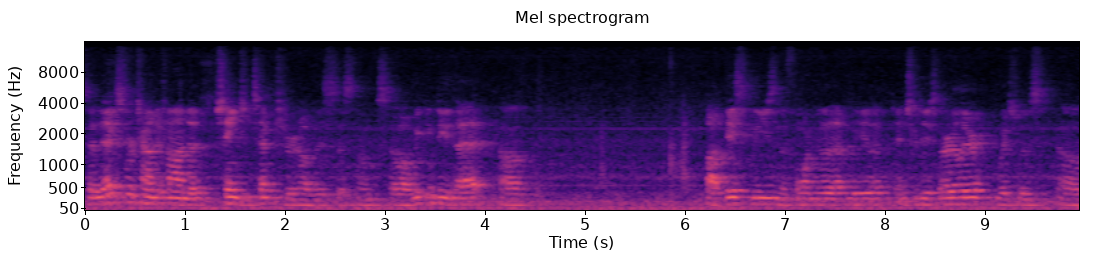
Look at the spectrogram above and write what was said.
So next, we're trying to find the change in temperature of this system, so uh, we can do that, uh, by basically using the formula that we uh, introduced earlier, which was, uh,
